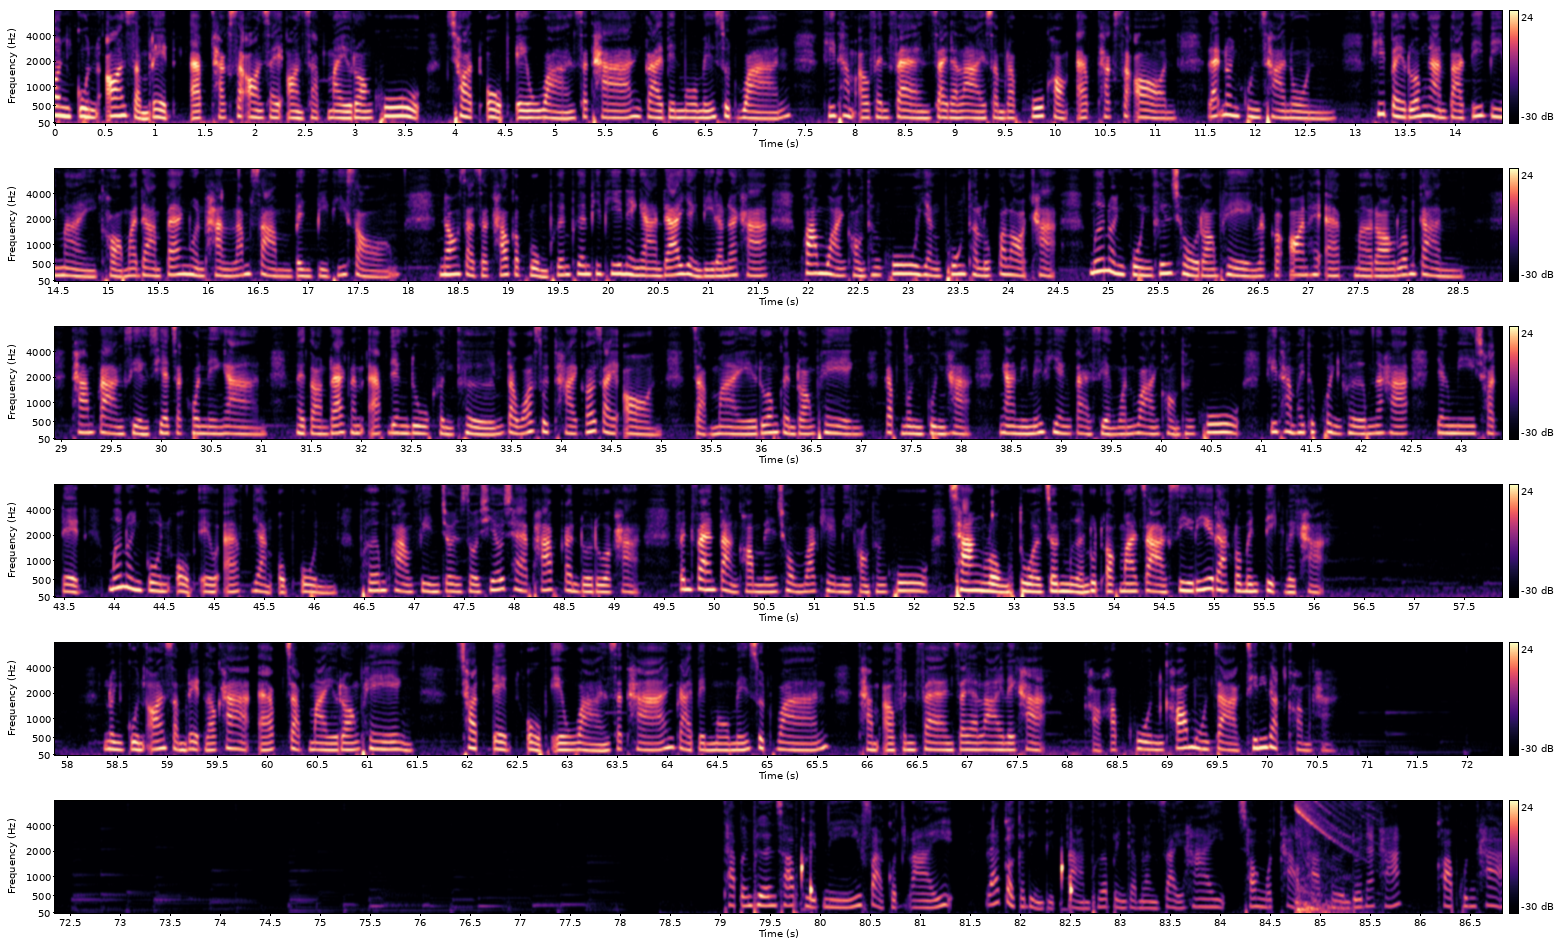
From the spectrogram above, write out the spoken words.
นนกุลอ้อนสำเร็จแอปทักษะออนใจอ่อนสับไมร้องคู่ช็อตโอบเอวหวานสถานกลายเป็นโมเมนต์สุดหวาน ที่ทำเอาแฟนๆ ใจละลายสำหรับคู่ของแอปทักษะออน และนนกุลชานนท์ที่ไปร่วมงานปาร์ตี้ปีใหม่ ของมาดามแป้งนวลพันธ์ล่ำซำเป็นปีที่ 2 นอกจากจะเข้ากับกลุ่มเพื่อนๆ พี่ๆ ในงานได้อย่างดีแล้วนะคะ ความหวานของทั้งคู่ยังพุ่งทะลุปลอดค่ะ เมื่อนนกุลขึ้นโชว์ร้องเพลง แล้วก็อ้อนให้แอปมาร้องร่วมกัน ท่ามกลางเสียงเชียร์จากคนในงาน ในตอนแรกนั้นแอปยังดูเขินๆ แต่ว่าสุดท้ายก็ใจอ่อน จับไมค์ร่วมกันร้องเพลง กับนนกุลค่ะ งานนี้ไม่เพียงแต่เสียงหวานๆของทั้งคู่ ที่ทำให้ทุกคนเคลิ้มนะคะ ยังมีช็อตเด็ด เมื่อนนกุลโอบเอลแอฟอย่างอบอุ่น เพิ่มความฟินจนโซเชียลแชร์ภาพกันรัวๆค่ะแฟนๆต่างคอมเมนต์ชมว่าเคมีของทั้งคู่ ช่างลงตัวจนเหมือนหลุดออกมาจากซีรีส์รักโรแมนติกเลยค่ะ นนกุลอ้อนสำเร็จแล้วค่ะ แอปจับไมค์ร้องเพลงช็อตเด็ดโอบเอวหวานสถานกลายเป็นโมเมนต์สุดหวานทำเอาแฟนๆใจละลายเลยค่ะ ขอขอบคุณข้อมูลจากที่นี่ .com ค่ะถ้าเพื่อนๆชอบคลิปนี้ฝากกดไลค์และกดกระดิ่งติดตามเพื่อเป็นกำลังใจให้ช่องมดข่าวพาเพลินด้วยนะคะ ขอบคุณค่ะ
